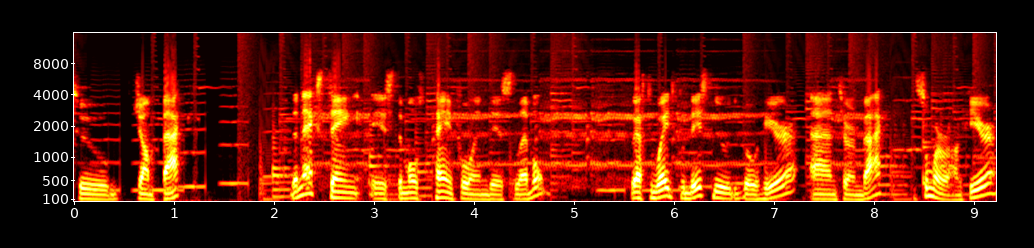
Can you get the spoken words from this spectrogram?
to jump back. The next thing is the most painful in this level. We have to wait for this dude to go here and turn back, somewhere around here,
